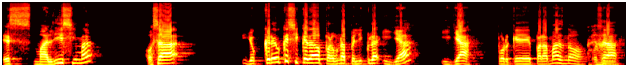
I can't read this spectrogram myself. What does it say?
Es malísima. O sea, yo creo que sí quedaba para una película y ya, y ya. Porque para más no. O sea,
